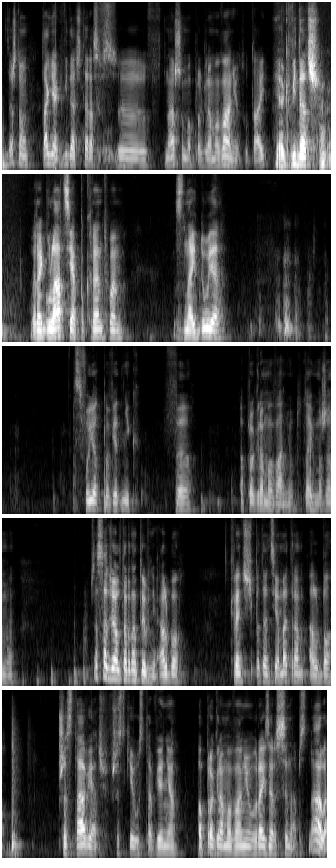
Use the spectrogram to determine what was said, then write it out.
Zresztą, tak jak widać teraz w, w naszym oprogramowaniu tutaj, jak widać, regulacja pokrętłem znajduje swój odpowiednik w oprogramowaniu. Tutaj możemy w zasadzie alternatywnie albo kręcić potencjometrem, albo przestawiać wszystkie ustawienia oprogramowaniu Razer Synapse. No ale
